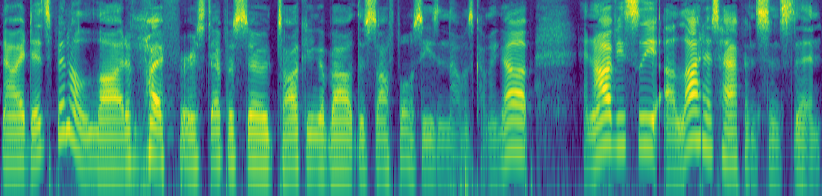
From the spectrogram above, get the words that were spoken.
Now, I did spend a lot of my first episode talking about the softball season that was coming up, and obviously, a lot has happened since then.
